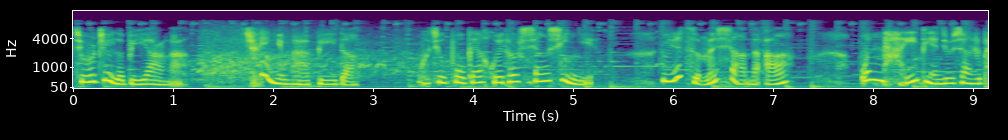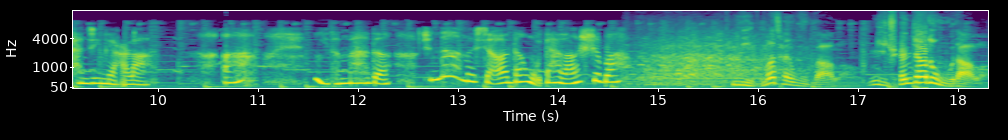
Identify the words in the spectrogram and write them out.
就是这个逼样啊？去你妈逼的！我就不该回头相信你。你是怎么想的啊？我哪一点就像是潘金莲了？啊！你他妈的就那么想要当武大郎是吧？你他妈才武大郎，你全家都武大郎。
